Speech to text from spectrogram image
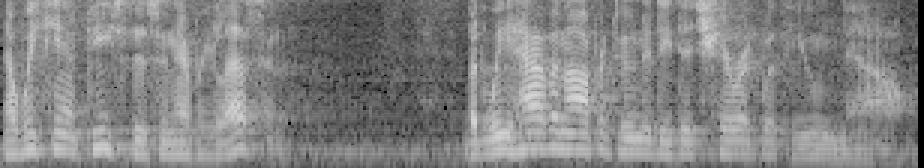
Now, we can't teach this in every lesson, but we have an opportunity to share it with you now.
